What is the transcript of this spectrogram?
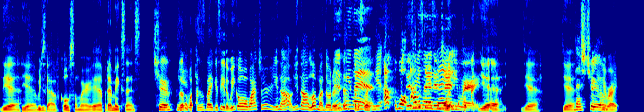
Yeah, yeah, we just gotta go somewhere. Yeah, but that makes sense. True. 'Cause Yeah. Otherwise, it's like it's either we go and watch her. You know, I, you know, I love my daughter. to death, like- Disneyland. Yeah. I, well, I was gonna Disneyland in say January. yeah, yeah, yeah. that's true. You're right.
